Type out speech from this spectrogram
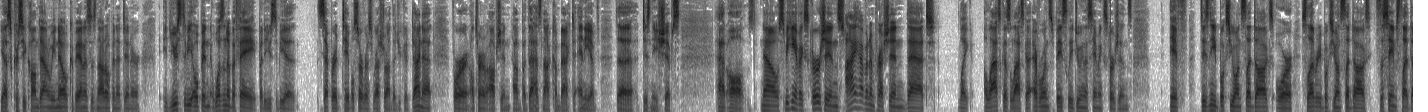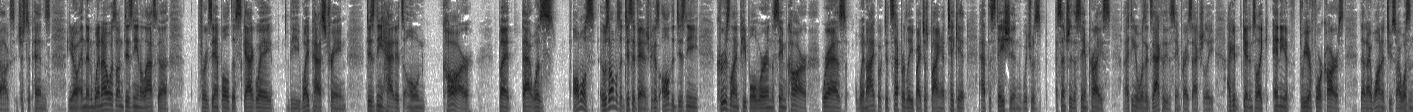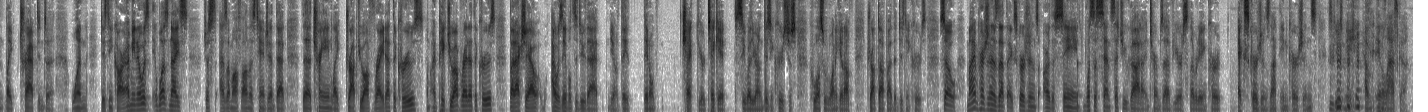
Yes, Chrissy, calm down. We know Cabanas is not open at dinner. It used to be open. It wasn't a buffet, but it used to be a separate table service restaurant that you could dine at for an alternative option, um, but that has not come back to any of the Disney ships at all. Now, speaking of excursions, I have an impression that like Alaska's Alaska, everyone's basically doing the same excursions. If Disney books you on sled dogs or celebrity books you on sled dogs, it's the same sled dogs. It just depends, you know. And then when I was on Disney in Alaska, for example, the Skagway, the White Pass train, Disney had its own car, but that was almost it was almost a disadvantage because all the Disney cruise line people were in the same car whereas when I booked it separately by just buying a ticket at the station which was essentially the same price I think it was exactly the same price actually I could get into like any of three or four cars that I wanted to so I wasn't like trapped into one Disney car I mean it was it was nice just as I'm off on this tangent, that the train like dropped you off right at the cruise. Um, I picked you up right at the cruise, but actually I, I was able to do that. You know, they, they don't check your ticket to see whether you're on Disney cruise. Just who else would want to get off dropped off by the Disney cruise? So my impression is that the excursions are the same. What's the sense that you got in terms of your celebrity incur- excursions, not incursions? Excuse me, um, in Alaska.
